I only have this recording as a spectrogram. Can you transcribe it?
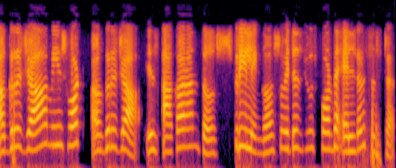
agraja means what? Agraja is akaranta strilinga. So it is used for the elder sister.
